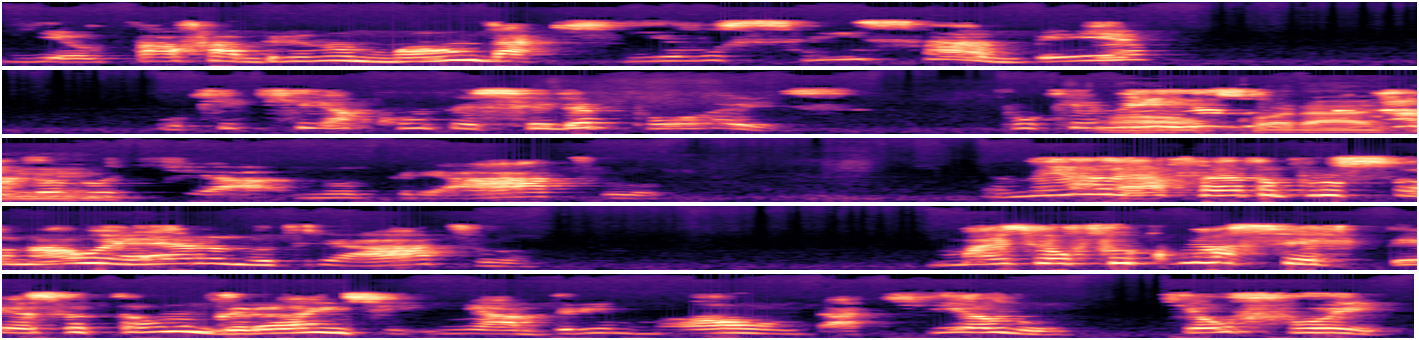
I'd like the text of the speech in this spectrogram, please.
E eu estava abrindo mão daquilo sem saber o que, que ia acontecer depois. Porque nem Uau, resultado coragem, no, no triatlo, eu nem atleta profissional era no triatlo. Mas eu fui com uma certeza tão grande em abrir mão daquilo que eu fui.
